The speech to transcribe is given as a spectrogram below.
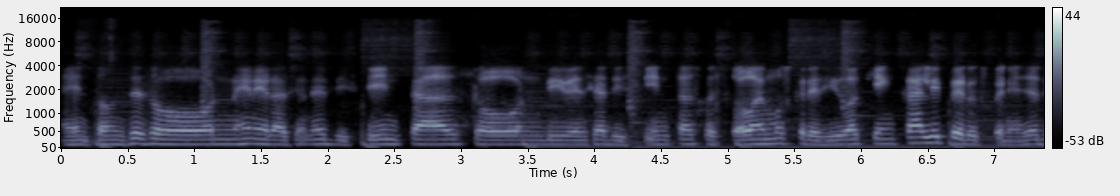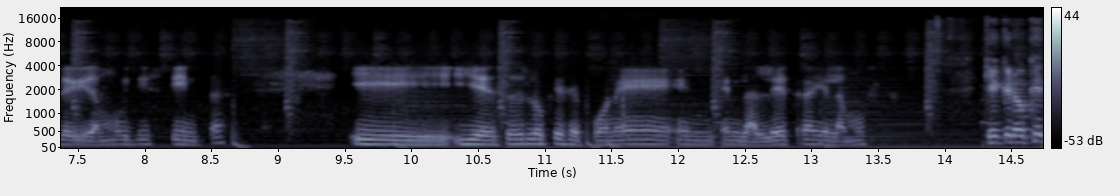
Entonces son generaciones distintas, son vivencias distintas, pues todos hemos crecido aquí en Cali, pero experiencias de vida muy distintas. Y, eso es lo que se pone en, la letra y en la música. Que creo que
